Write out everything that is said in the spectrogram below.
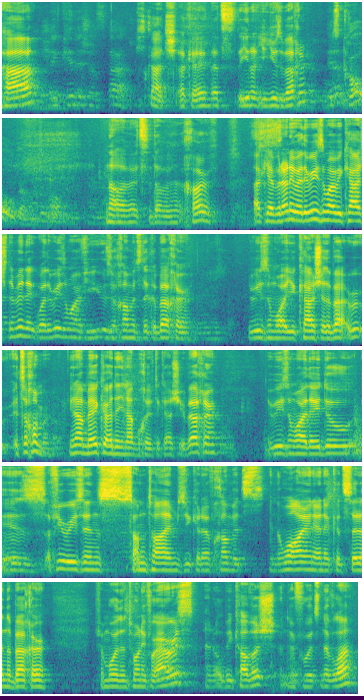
huh? Scotch. Okay, that's you know you use a becher. It's cold though. No, it's the charv. Okay, but anyway, the reason why we kash the minute, why the reason why if you use a chametz the becher, the reason why you kash the becher, it's a chumrah. You're not maker, then you're not mechayiv to kash your becher. The reason why they do is a few reasons. Sometimes you could have chametz in the wine and it could sit in the becher for more than 24 hours and it will be kavush and therefore it's nivla.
